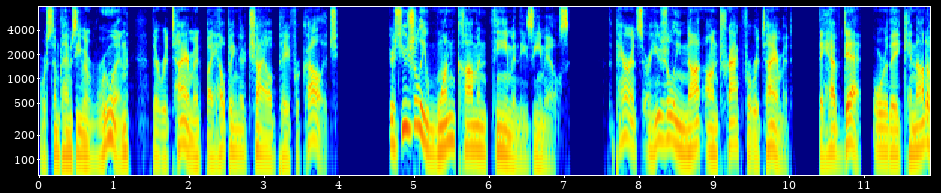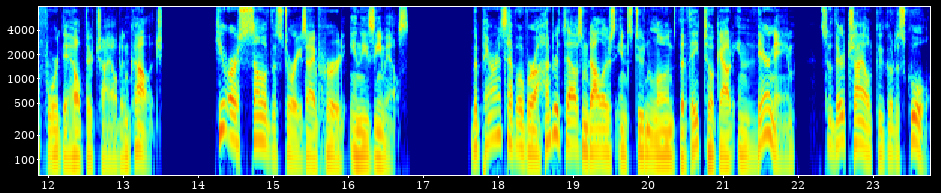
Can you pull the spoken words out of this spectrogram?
or sometimes even ruin their retirement by helping their child pay for college. There's usually one common theme in these emails. The parents are usually not on track for retirement, they have debt, or they cannot afford to help their child in college. Here are some of the stories I've heard in these emails. The parents have over $100,000 in student loans that they took out in their name so their child could go to school.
